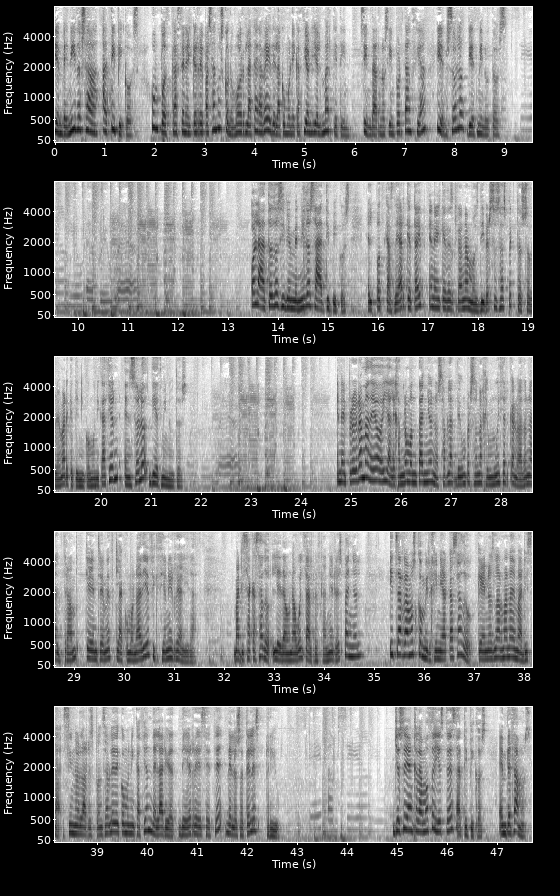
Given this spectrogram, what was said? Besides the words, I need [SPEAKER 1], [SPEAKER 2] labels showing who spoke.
[SPEAKER 1] Bienvenidos a Atípicos, un podcast en el que repasamos con humor la cara B de la comunicación y el marketing, sin darnos importancia y en solo 10 minutos.
[SPEAKER 2] Hola a todos y bienvenidos a Atípicos, el podcast de Archetype en el que desgranamos diversos aspectos sobre marketing y comunicación en solo 10 minutos. En el programa de hoy, Alejandro Montaño nos habla de un personaje muy cercano a Donald Trump que entremezcla como nadie ficción y realidad. Marisa Casado le da una vuelta al refranero español y charlamos con Virginia Casado, que no es la hermana de Marisa, sino la responsable de comunicación del área de RSC de los hoteles Riu. Yo soy Ángela Mozo y esto es Atípicos. ¡Empezamos!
